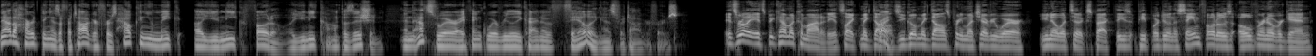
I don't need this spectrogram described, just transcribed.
Now the hard thing as a photographer is how can you make a unique photo, a unique composition? And that's where I think we're really kind of failing as photographers. It's really it's become a commodity. It's like McDonald's. Right. You go McDonald's pretty much everywhere. You know what to expect. These people are doing the same photos over and over again.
